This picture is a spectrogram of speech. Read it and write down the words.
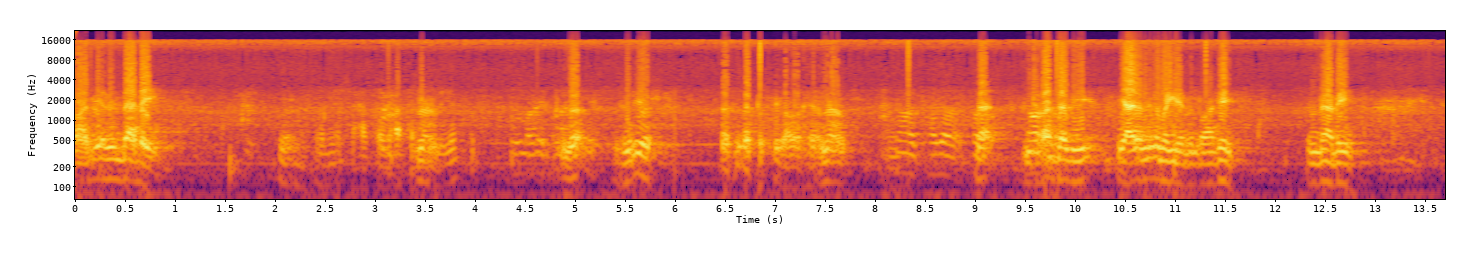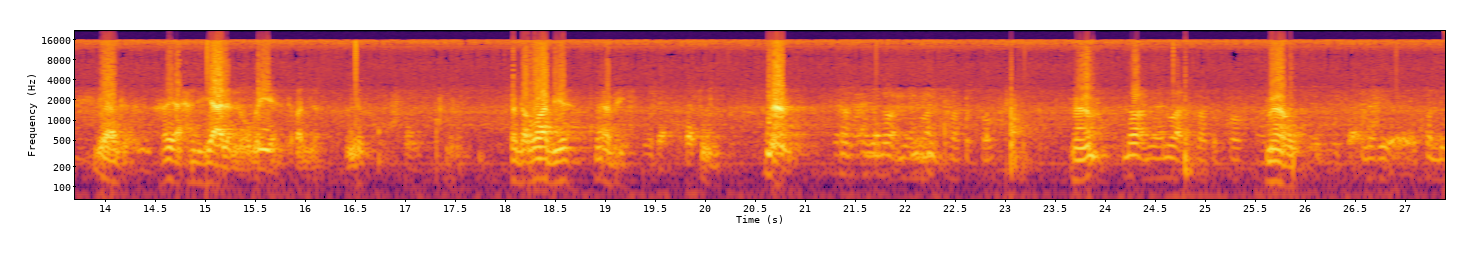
هذا من بابين يصح الطبعة نعم. لا. لا لا تصير على خير نعم هذا لا يتقدم يعلم أمية من رادين من بابين هذا أحد يعلم بن أمية تقدم. هذا الرابية بابين نعم. هذا نوع من أنواع صفات الخوف نعم. نوع من أنواع صلاة الخوف. ما هو؟ الذي يصلي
